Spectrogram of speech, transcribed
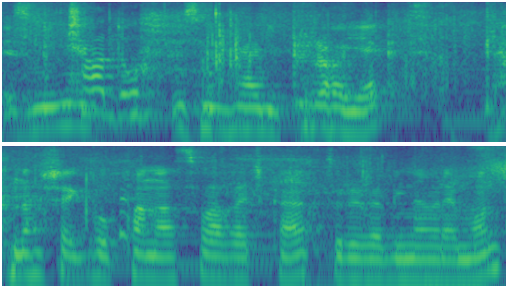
Yy, zmieniali, Czadu. zmieniali projekt naszego pana Sławeczka, który robi nam remont.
